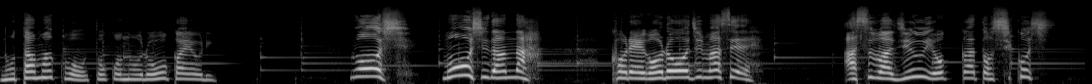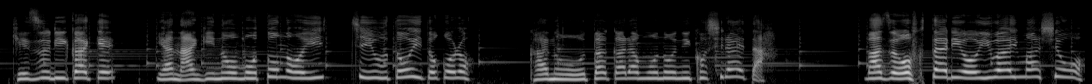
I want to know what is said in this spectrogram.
のたまく男の廊下より「申し申し旦那これごろうじませ。明日は14日年越し。削りかけ柳の元の一致太いところかのお宝物にこしらえた。まずお二人を祝いましょう。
